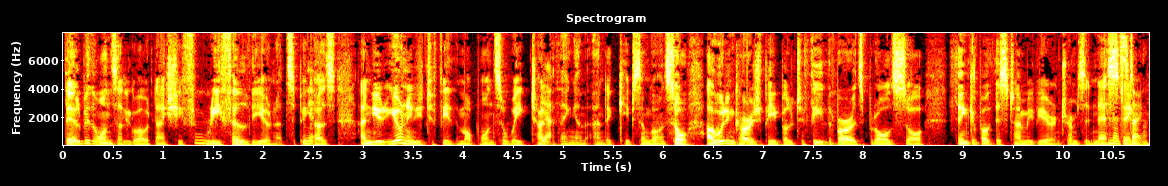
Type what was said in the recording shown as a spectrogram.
they'll be the ones that'll go out and actually f- hmm. refill the units because, and you, you only need to feed them up once a week type Yeah. of thing, and, and it keeps them going. So I would encourage people to feed the birds, but also think about this time of year in terms of nesting. Nesting.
